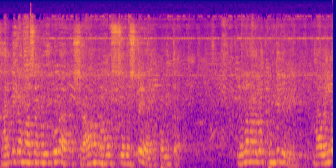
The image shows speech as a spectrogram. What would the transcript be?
ಕಾರ್ತಿಕ ಮಾಸ ಅನ್ನೋದು ಕೂಡ ಶ್ರಾವಣ ಮಹೋತ್ಸವದಷ್ಟೇ ಪವಿತ್ರ. ಇವೆಲ್ಲ ನಾವೆಲ್ಲ ಕುಂತಿದ್ದೀವಿ. ನಾವೆಲ್ಲ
